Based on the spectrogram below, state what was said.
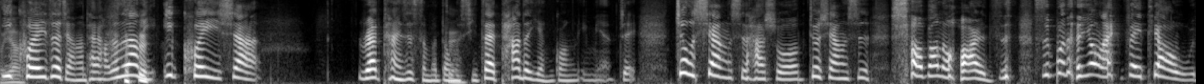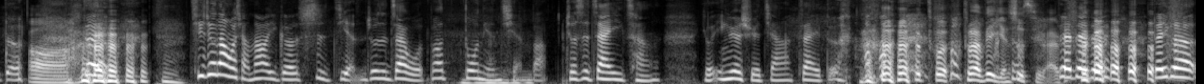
一窥这讲的太好，就是让你一窥一下 ragtime 是什么东西，在他的眼光里面，对，就像是他说，就像是肖邦的华尔兹是不能用来被跳舞的。啊，对。嗯，其实就让我想到一个事件，就是在我不知道多年前吧，就是在一场有音乐学家在的 突突然变严肃起来。了。对对对的一个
